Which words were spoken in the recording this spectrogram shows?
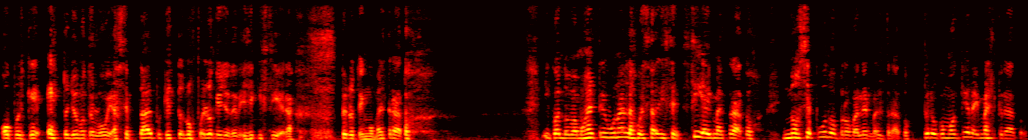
O porque esto yo no te lo voy a aceptar, porque esto no fue lo que yo te dije que hiciera. Pero tengo maltrato. Y cuando vamos al tribunal, la jueza dice, sí hay maltrato. No se pudo probar el maltrato, pero como quiera hay maltrato.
